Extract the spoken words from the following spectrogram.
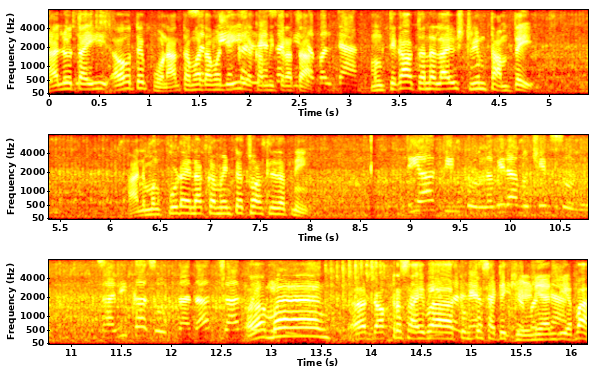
हॅलो. ताई. अहो ते फोन आलता मधामध्ये एका मित्राचा. मग ते काय होतं ना लाईव्ह स्ट्रीम थांबते आणि मग पुढे ना कमेंटच वाचले जात नाही. तीन पूर्णविरामची सोनू झाली का झोप दादा? चार अ, पैकी मग. डॉक्टर साहेबा तुमच्यासाठी खेळणी आणली बा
